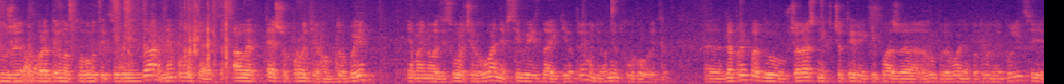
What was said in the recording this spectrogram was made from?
дуже оперативно обслуговувати ці виїзда не виходить. Але те, що протягом доби, я маю на увазі свого чергування, всі виїзда, які отримані, вони обслуговуються. Е, Для прикладу, вчорашніх чотири екіпажа груп реагування патрульної поліції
